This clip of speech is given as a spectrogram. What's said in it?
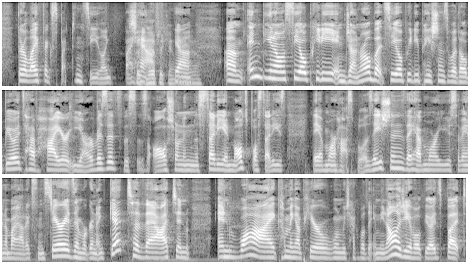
their life expectancy like by half. Yeah. yeah. Um, and, you know, COPD in general, but COPD patients with opioids have higher ER visits. This is all shown in the study in multiple studies. They have more hospitalizations, they have more use of antibiotics and steroids. And we're going to get to that and, and why coming up here when we talk about the immunology of opioids. But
